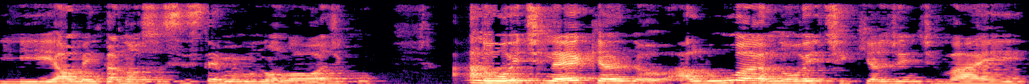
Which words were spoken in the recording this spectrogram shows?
e aumentar nosso sistema imunológico noite, né? Que a, a lua à noite que a gente vai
